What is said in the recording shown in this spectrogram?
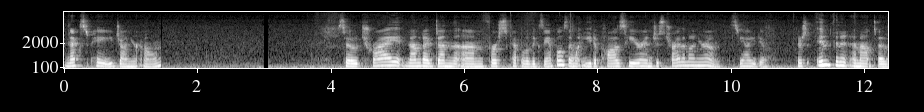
next page on your own. So try, now that I've done the um, first couple of examples, I want you to pause here and just try them on your own. See how you do. There's infinite amount of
